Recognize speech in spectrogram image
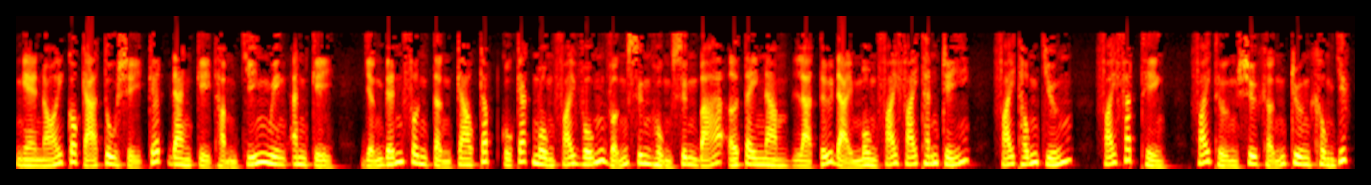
nghe nói có cả tu sĩ kết đan kỳ thậm chí nguyên anh kỳ, dẫn đến phân tầng cao cấp của các môn phái vốn vẫn xưng hùng xưng bá ở Tây Nam là tứ đại môn phái phái thánh trí, phái thống chướng, phái phách thiền, phái thượng sư khẩn trương không dứt.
